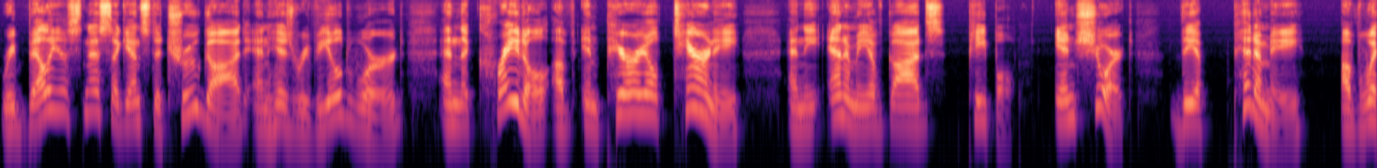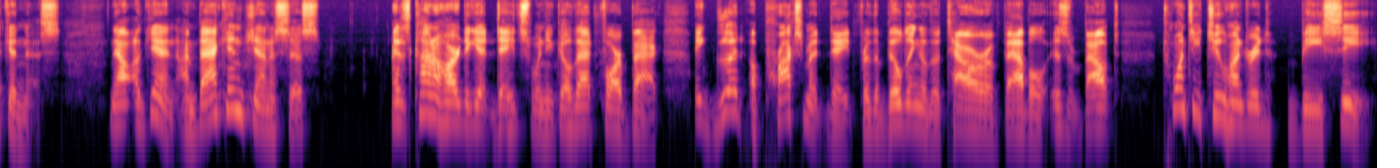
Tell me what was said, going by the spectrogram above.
rebelliousness against the true God and his revealed word, and the cradle of imperial tyranny and the enemy of God's people. In short, the epitome of wickedness. Now, again, I'm back in Genesis. And it's kind of hard to get dates when you go that far back. A good approximate date for the building of the Tower of Babel is about 2200 BC.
